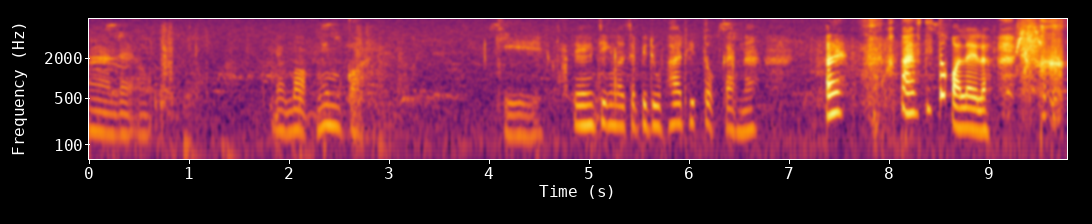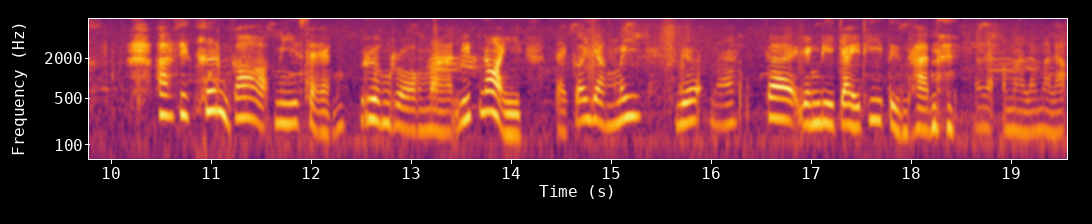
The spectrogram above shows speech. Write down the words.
มาแล้ว เดี๋ยวบอกนิ่มก่อน โอเค ดี๋ยวจริงๆ เราจะไปดูพระอาทิตย์ตกกันนะ เอ้ยพระอาทิตย์ตกอะไรเหรอพระอาทิตย์ขึ้นก็มีแสงเรืองรองมานิดหน่อย แต่ก็ยังไม่เยอะนะ ก็ยังดีใจที่ตื่นทันนั่นแหละเอามาแล้วมาแล้ว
